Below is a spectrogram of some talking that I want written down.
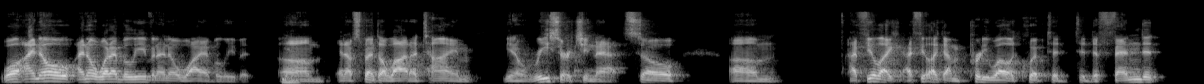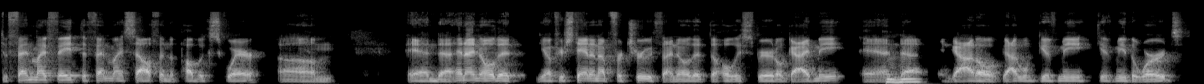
Well, I know I know what I believe and I know why I believe it. Yeah. Um, and I've spent a lot of time, you know, researching that. So um, I feel like I feel like I'm pretty well equipped to to defend it, defend my faith, defend myself in the public square. Um, and uh, and I know that you know if you're standing up for truth, I know that the Holy Spirit will guide me, and mm-hmm. uh, and God will God will give me give me the words.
